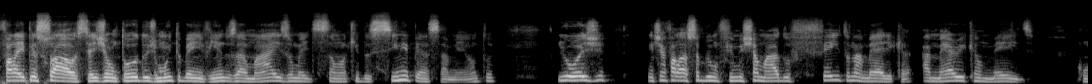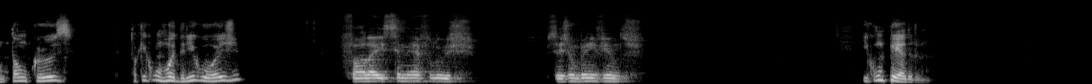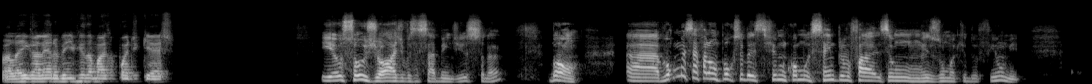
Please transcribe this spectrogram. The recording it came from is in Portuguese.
Fala aí, pessoal. Sejam todos muito bem-vindos a mais uma edição aqui do Cine Pensamento. E hoje a gente vai falar sobre um filme chamado Feito na América, American Made, com Tom Cruise. Tô aqui com o Rodrigo hoje. Fala aí, cinéfilos. Sejam bem-vindos. E com o Pedro. Fala aí, galera. Bem-vindo a mais um podcast. E eu sou o Jorge, vocês sabem disso, né? Bom, Uh, vou começar a falar um pouco sobre esse filme, como sempre, vou fazer um resumo aqui do filme.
